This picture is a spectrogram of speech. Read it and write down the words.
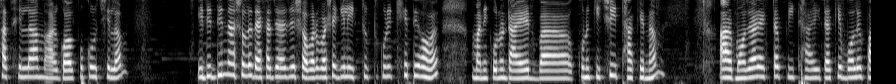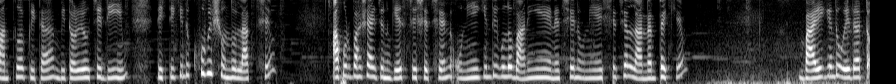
খাচ্ছিলাম আর গল্প করছিলাম। ঈদের দিন আসলে দেখা যায় যে, সবার বাসায় গেলে একটু একটু করে খেতে হয়। মানে কোনো ডায়েট বা কোনো কিছুই থাকে না। আর মজার একটা পিঠা, এটাকে বলে পান্তুয়া পিঠা, ভিতরে হচ্ছে ডিম। দেখতে কিন্তু খুবই সুন্দর লাগছে। আপুর বাসায় একজন গেস্ট এসেছেন উনি কিন্তু এগুলো বানিয়ে এনেছেন, উনি এসেছেন লন্ডন থেকে। বাইরে কিন্তু ওয়েদারটা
